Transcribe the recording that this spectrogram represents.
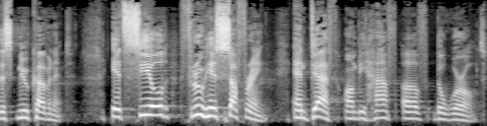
this new covenant. It's sealed through his suffering and death on behalf of the world.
